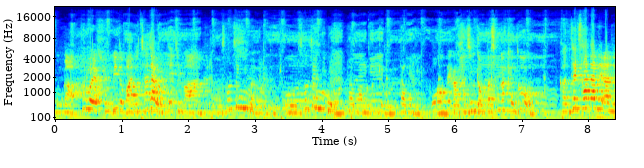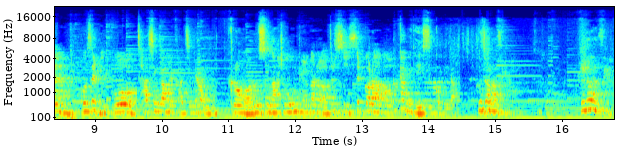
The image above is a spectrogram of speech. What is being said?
뭔가 앞으로의 고비도 많이 찾아올 테지만 그리고 선생님 말을 듣고 선생님이 옳다고 하면 그게 옳다고 믿고 어, 내가 가진 게 없다 생각해도 건택 사단이라는 곳을 믿고 자신감을 가지면 그럼 어느 순간 좋은 결과를 얻을 수 있을 거라고 합격이 돼 있을 겁니다. 도전하세요. 도전하세요.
